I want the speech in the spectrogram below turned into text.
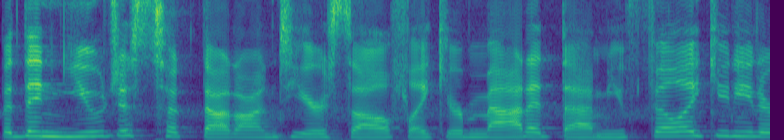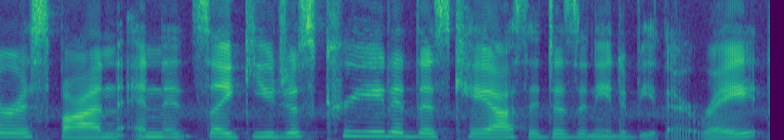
But then you just took that onto yourself. Like you're mad at them. You feel like you need to respond. And it's like you just created this chaos It doesn't need to be there. Right.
